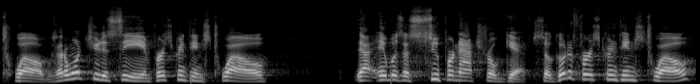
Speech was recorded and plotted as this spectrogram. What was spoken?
12, because I don't want you to see in 1 Corinthians 12 that it was a supernatural gift. So go to 1 Corinthians 12,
